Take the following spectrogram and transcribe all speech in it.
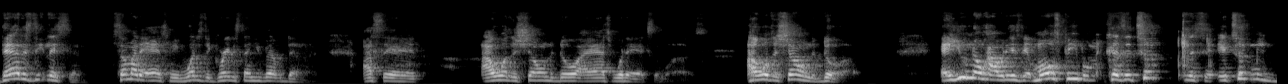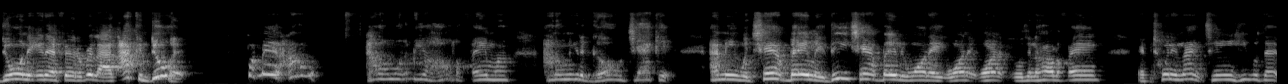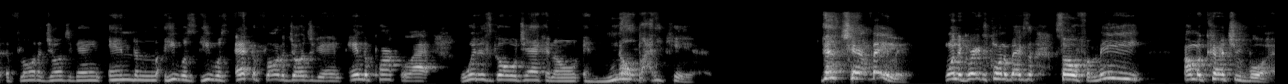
That is the listen. Somebody asked me, "What is the greatest thing you've ever done?" I said, "I wasn't shown the door. I asked where the exit was. I wasn't shown the door." And you know how it is that most people, because it took, listen, it took me doing the NFL to realize I can do it. But man, I don't, I don't want to be a Hall of Famer. I don't need a gold jacket. I mean, with Champ Bailey, the Champ Bailey won a won it one was in the Hall of Fame. In 2019, he was at the Florida Georgia game in the he was he was at the Florida Georgia game in the parking lot with his gold jacket on, and nobody cared. That's Champ Bailey, one of the greatest cornerbacks. So for me, I'm a country boy.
